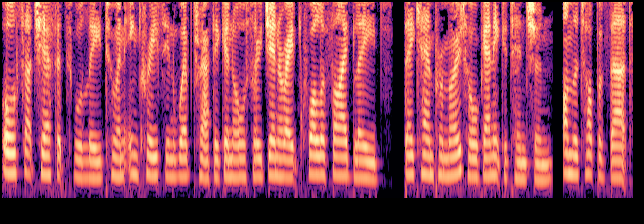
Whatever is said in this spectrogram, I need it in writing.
All such efforts will lead to an increase in web traffic and also generate qualified leads. They can promote organic attention. On the top of that,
